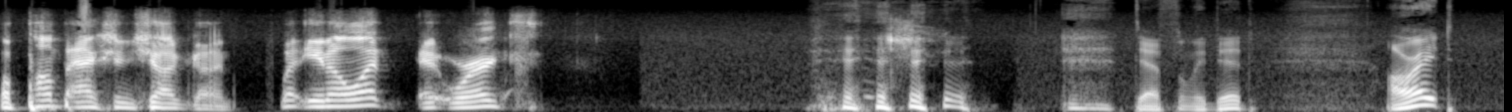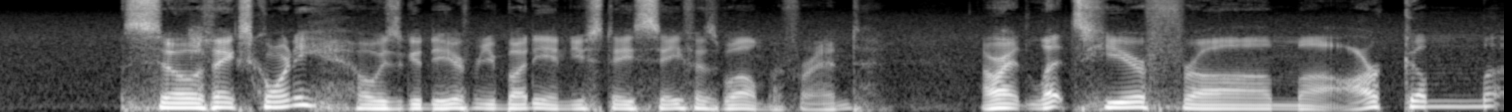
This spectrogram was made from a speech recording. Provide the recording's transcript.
a pump action shotgun. But you know what? It worked. Definitely did. All right. So thanks, Corny. Always good to hear from you, buddy, and you stay safe as well, my friend. All right, let's hear from uh, Arkham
